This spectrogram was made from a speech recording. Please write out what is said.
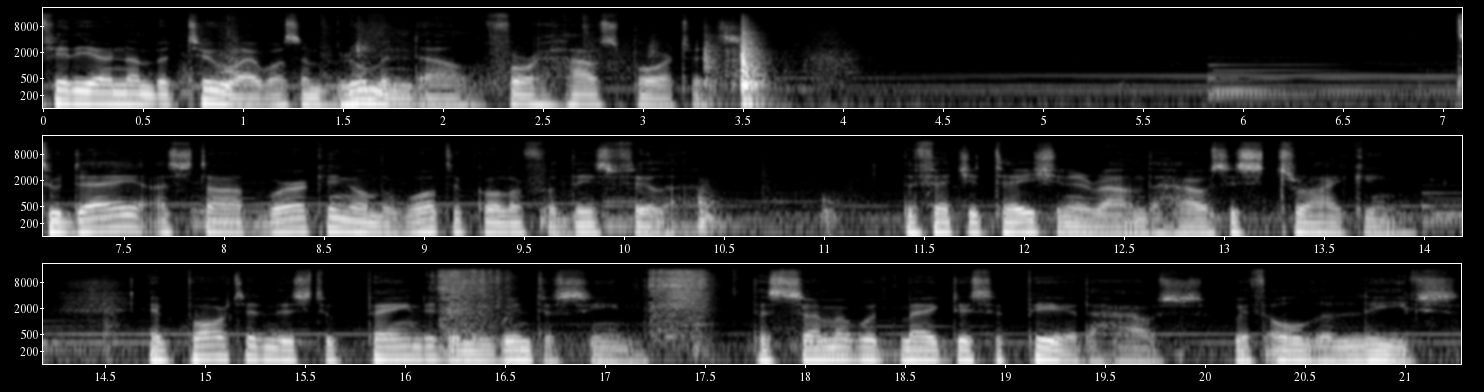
video number two, I was in Bloemendaal for house portraits. Today, I start working on the watercolor for this villa. The vegetation around the house is striking. Important is to paint it in a winter scene. The summer would make disappear the house with all the leaves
